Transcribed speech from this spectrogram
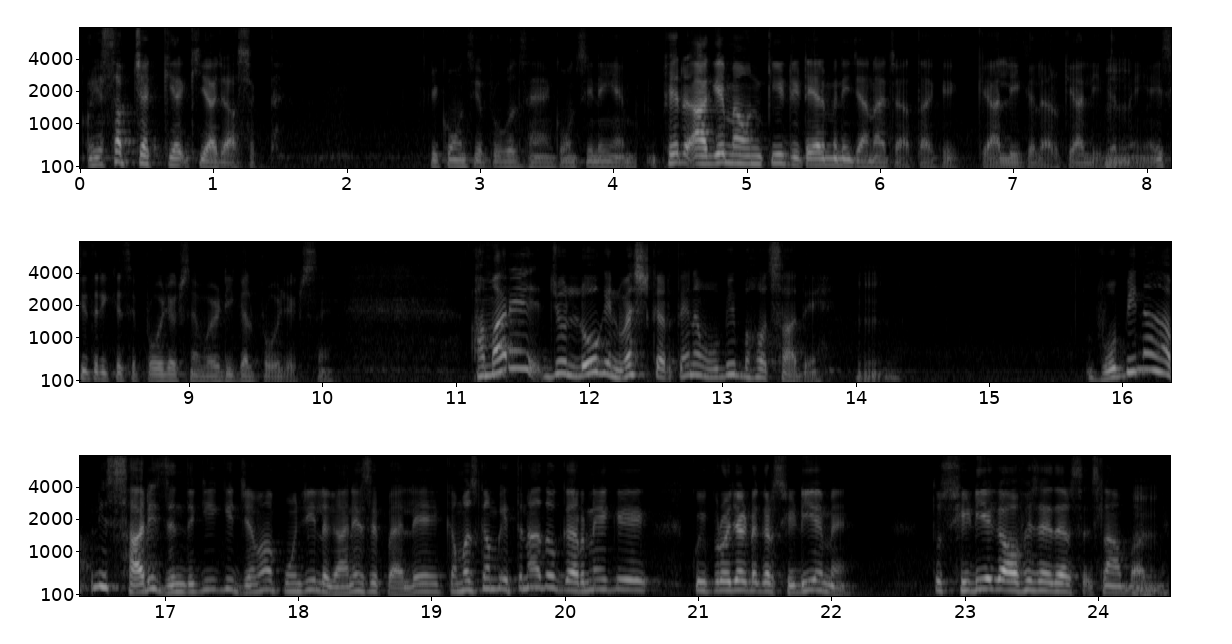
اور یہ سب چیک کیا جا سکتا ہے کہ کون سی اپروولس ہیں کون سی نہیں ہیں پھر آگے میں ان کی ڈیٹیل میں نہیں جانا چاہتا کہ کیا لیگل ہے اور کیا لیگل نہیں ہے اسی طریقے سے پروجیکٹس ہیں ورٹیکل پروجیکٹس ہیں ہمارے جو لوگ انویسٹ کرتے ہیں نا وہ بھی بہت سادے ہیں وہ بھی نا اپنی ساری زندگی کی جمع پونجی لگانے سے پہلے کم از کم اتنا تو کرنے کے کوئی پروجیکٹ اگر سی ڈی اے میں تو سی ڈی اے کا آفس ہے ادھر اسلام آباد میں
